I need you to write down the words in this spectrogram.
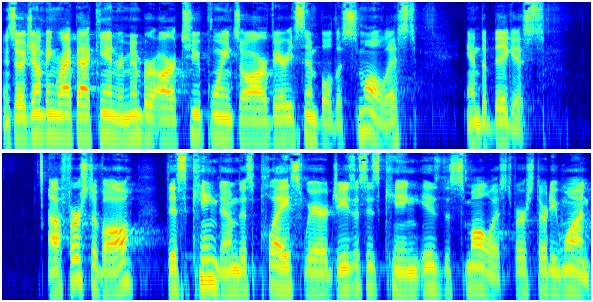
And so, jumping right back in, remember our two points are very simple the smallest and the biggest. Uh, first of all, this kingdom, this place where Jesus is king, is the smallest. Verse 31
